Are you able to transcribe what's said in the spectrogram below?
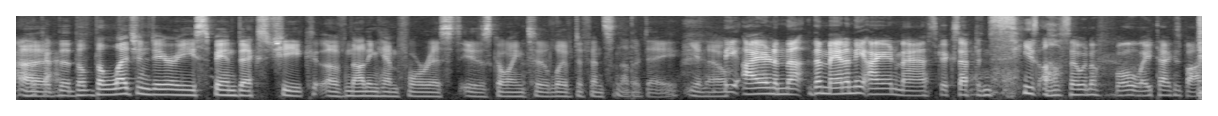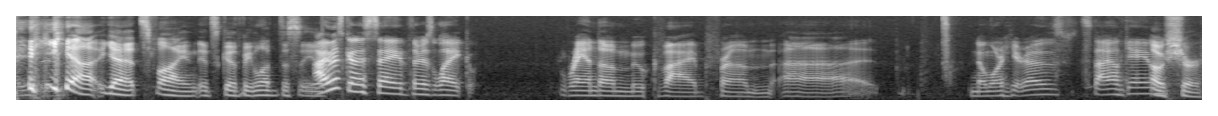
Uh, okay. the, the the legendary spandex cheek of Nottingham Forest is going to live to fence another day. You know. The iron and the the man in the iron mask, except in, he's also in a full latex body. yeah, yeah, it's fine. It's good. We love to see it. I was gonna say there's like random mook vibe from uh, No More Heroes style game. oh sure.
